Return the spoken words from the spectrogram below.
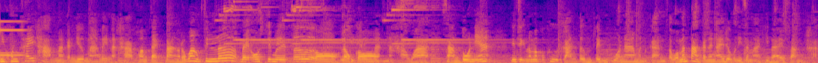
มีคนไข้ถามมากันเยอะมากเลยนะคะ ความแตกต่างระหว่างฟิลเลอร์ไบโอสติมูเลเตอร์ก็แล้วก็ฉีดไขมันนะคะว่า 3 ตัวเนี้ยจริงๆแล้วมันก็คือการเติมเต็มทั่วหน้าเหมือนกัน แต่ว่ามันต่างกันยังไงเดี๋ยววันนี้จะมาอธิบายให้ฟังค่ะ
